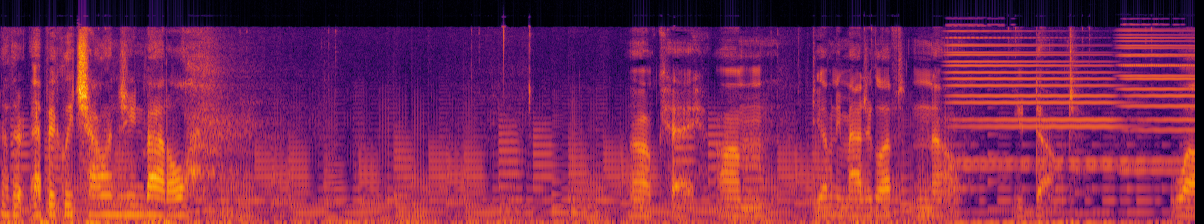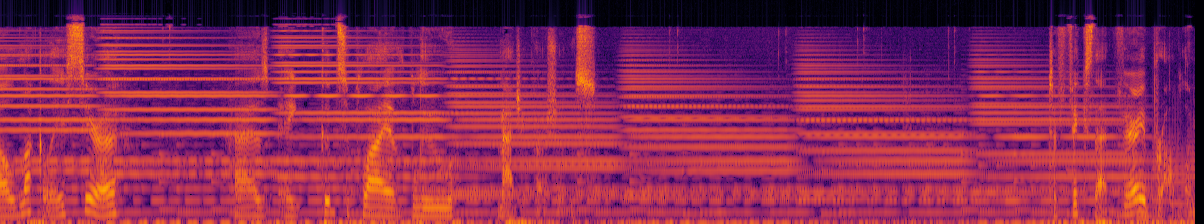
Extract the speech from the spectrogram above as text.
another epically challenging battle. Okay, um, do you have any magic left? No, you don't. Well, luckily, Sira has a good supply of blue magic potions. Fix that very problem.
